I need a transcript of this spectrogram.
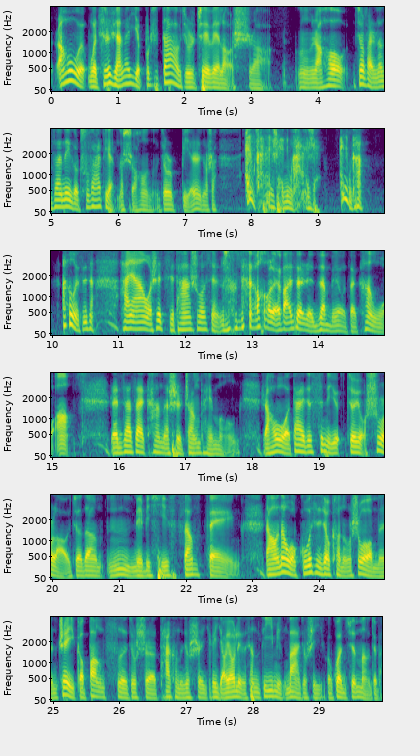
然后我我其实原来也不知道就是这位老师啊，嗯，然后就反正在那个出发点的时候呢，就是别人就说。哎，你们看那谁？你们看那谁？哎，你们看啊！我心想，哎呀，我是奇葩说选手，但后来发现人家没有在看我啊，人家在看的是张培萌。然后我大概就心里就有数了，我觉得，嗯，maybe he's something。然后那我估计就可能是我们这一个棒次，就是他可能就是一个遥遥领先的第一名吧，就是一个冠军嘛，对吧？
